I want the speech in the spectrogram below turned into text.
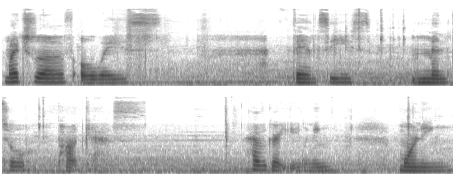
Much love always. Fancy's Mental Podcast. Have a great evening, morning,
